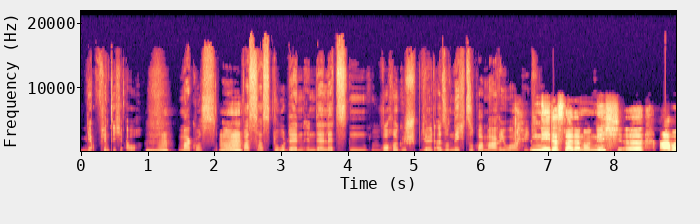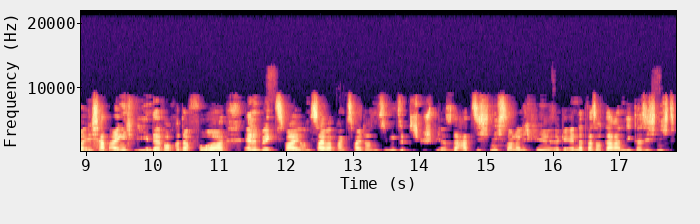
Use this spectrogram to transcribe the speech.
Ja, finde ich auch. Mhm. Markus, äh, mhm. Äh, was hast du denn in der letzten Woche gespielt? Also nicht Super Mario RPG. Nee, das leider noch nicht. Äh, aber ich habe eigentlich wie in der Woche davor Alan Wake 2 und Cyberpunk 2077 gespielt. Also da hat sich nicht sonderlich viel äh, geändert, was auch daran liegt, dass ich nicht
